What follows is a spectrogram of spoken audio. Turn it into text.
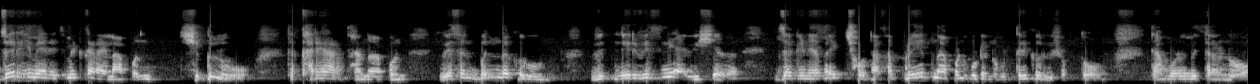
जर हे मॅनेजमेंट करायला आपण शिकलो तर खऱ्या अर्थानं आपण व्यसन बंद करून निर्व्यसनी आयुष्य जगण्याचा एक छोटासा प्रयत्न आपण कुठे ना कुठेतरी करू शकतो. त्यामुळे मित्रांनो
